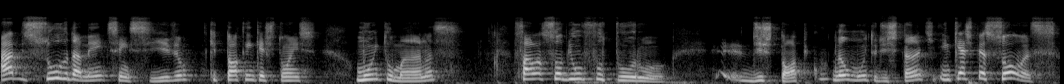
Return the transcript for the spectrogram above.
absurdamente sensível, que toca em questões muito humanas fala sobre um futuro eh, distópico, não muito distante, em que as pessoas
